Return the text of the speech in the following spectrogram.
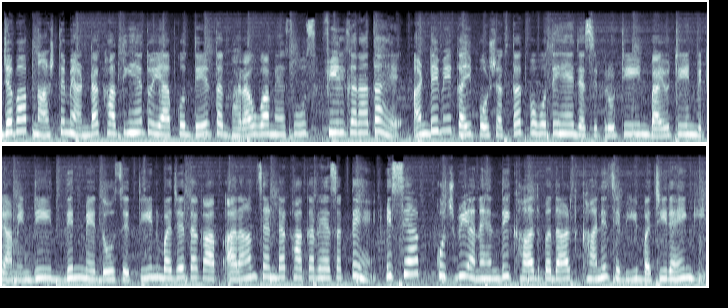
जब आप नाश्ते में अंडा खाती हैं तो ये आपको देर तक भरा हुआ महसूस फील कराता है। अंडे में कई पोषक तत्व होते हैं, जैसे प्रोटीन बायोटीन विटामिन डी दिन में दो से तीन बजे तक आप आराम से अंडा खाकर रह सकते हैं। इससे आप कुछ भी अनहेल्दी खाद्य पदार्थ खाने से भी बची रहेंगी।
